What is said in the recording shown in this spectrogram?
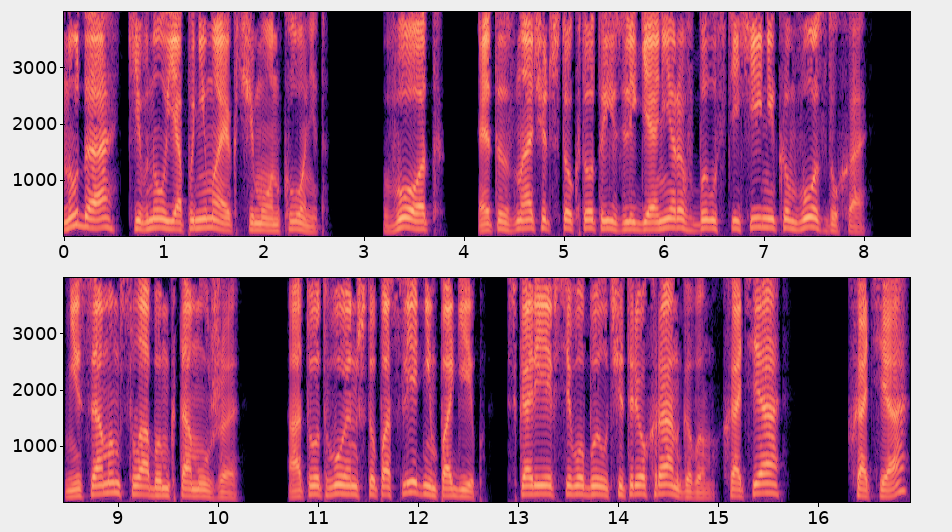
Ну да, кивнул я, понимая, к чему он клонит. Вот, это значит, что кто-то из легионеров был стихийником воздуха, не самым слабым к тому же. А тот воин, что последним погиб, скорее всего, был четырехранговым, хотя... Хотя,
